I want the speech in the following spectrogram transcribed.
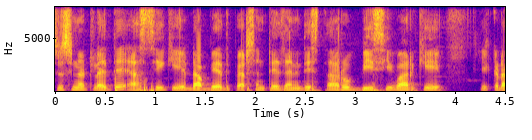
చూసినట్లయితే ఎస్సీకి డెబ్బై ఐదు పర్సెంటేజ్ అనేది ఇస్తారు. బీసీ వారికి ఇక్కడ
